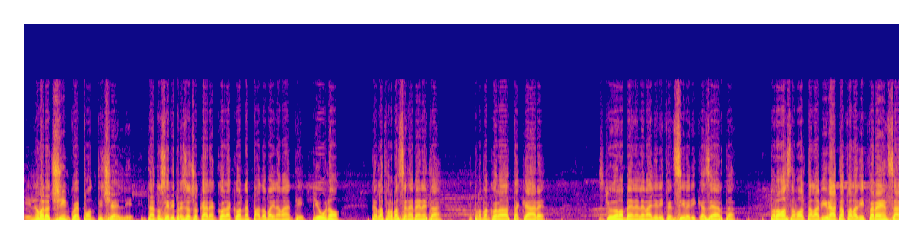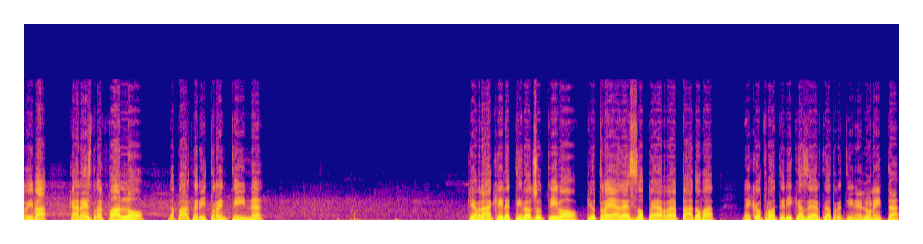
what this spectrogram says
il numero 5 Ponticelli. Intanto si è ripreso a giocare ancora con Padova in avanti, più uno per la formazione veneta che prova ancora ad attaccare. Si chiudono bene le maglie difensive di Caserta, però stavolta la virata fa la differenza, arriva canestro e fallo da parte di Trentin che avrà anche il tiro aggiuntivo più 3 adesso per Padova nei confronti di Caserta, Trentin e Lunetta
